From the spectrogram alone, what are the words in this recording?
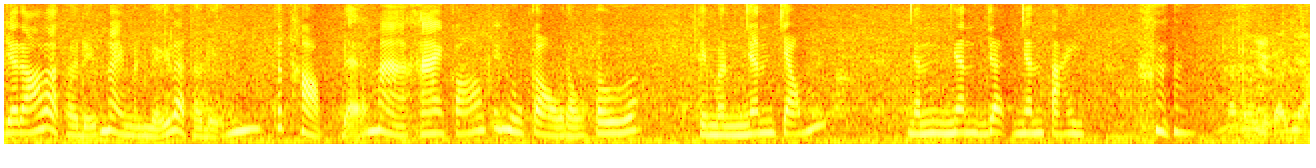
Do đó là thời điểm này mình nghĩ là thời điểm thích hợp để mà ai có cái nhu cầu đầu tư á, thì mình nhanh chóng nhanh nhanh nhanh, nhanh tay. cảm ơn cả nhà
